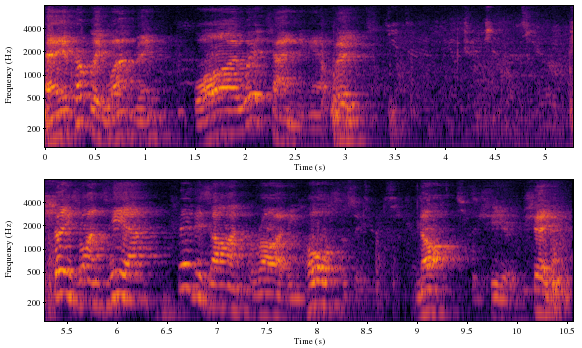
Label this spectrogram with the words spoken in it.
Now you're probably wondering why we're changing our boots. These ones here, they're designed for riding horses in, not for shearing sheep.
